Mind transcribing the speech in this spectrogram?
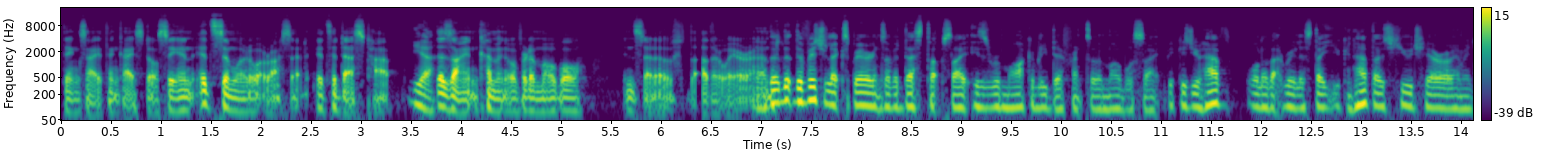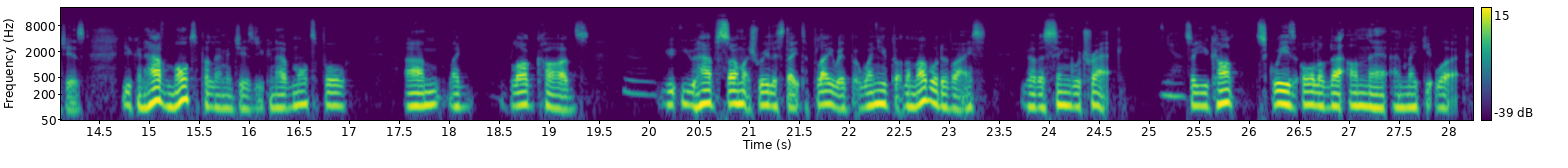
things I think I still see, and it's similar to what Ross said. It's a desktop Yeah. design coming over to mobile instead of the other way Yeah, around. the, the, the visual experience of a desktop site is remarkably different to a mobile site because you have all of that real estate. You can have those huge hero images. You can have multiple images. You can have multiple, um, like blog cards. You you have so much real estate to play with. But when you've got the mobile device, you have a single track. Yeah. So you can't squeeze all of that on there and make it work.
